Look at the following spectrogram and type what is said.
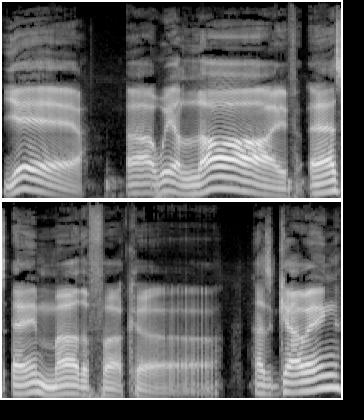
Yeah, uh, we are live as a motherfucker. How's it going?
